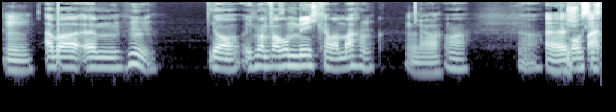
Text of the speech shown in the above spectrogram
Mhm. Aber, ähm, hm, ja, ich meine, warum nicht, kann man machen. Ja. Aber, ja, Äh, du brauchst spann-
